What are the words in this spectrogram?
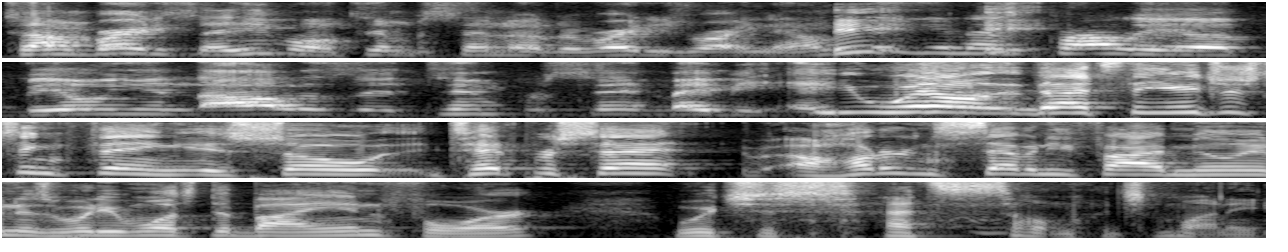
Tom Brady said he wants 10% of the Raiders right now. I'm thinking that's probably a billion dollars at 10%, maybe eight. Well, that's the interesting thing is so 10%, 175 million is what he wants to buy in for, which is that's so much money.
